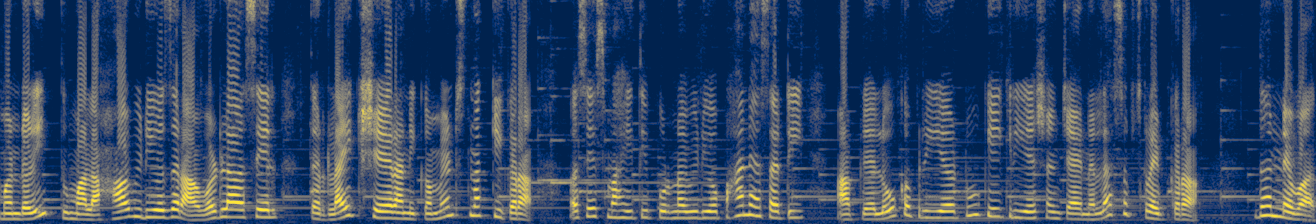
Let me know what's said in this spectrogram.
मंडळी तुम्हाला हा व्हिडिओ जर आवडला असेल तर लाईक शेअर आणि कमेंट्स नक्की करा. असेच माहितीपूर्ण व्हिडिओ पाहण्यासाठी आपल्या लोकप्रिय टू के क्रिएशन चॅनलला सबस्क्राईब करा. धन्यवाद.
